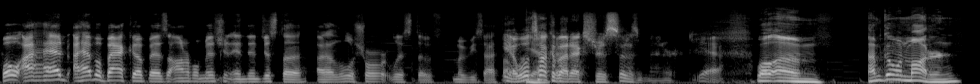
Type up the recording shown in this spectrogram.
Well, I had I have a backup as honorable mention, and then just a, a little short list of movies I thought. Yeah, we'll Yeah. talk about extras, so it doesn't matter. Yeah, Well, um, I'm going modern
